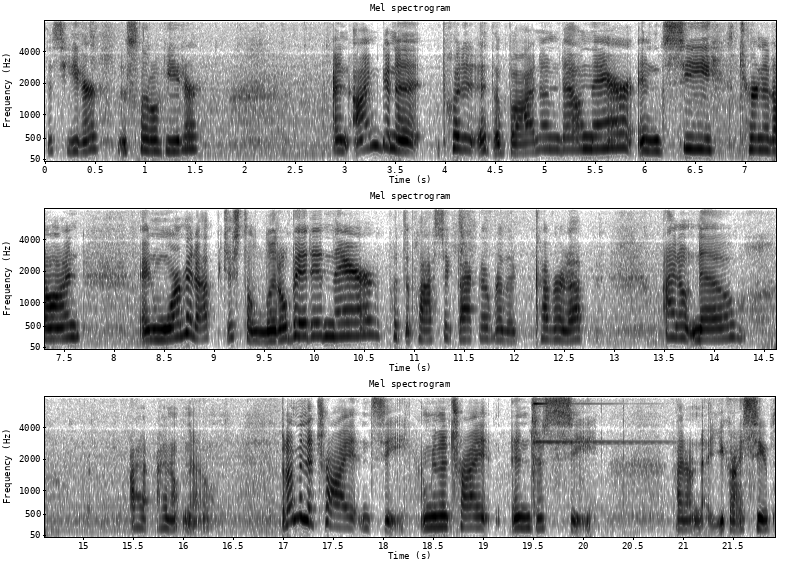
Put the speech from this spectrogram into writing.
This heater. This little heater. And I'm going to put it at the bottom down there and see, turn it on and warm it up just a little bit in there. Put the plastic back over the, cover it up I don't know. I, I don't know. But I'm going to try it and see. I'm going to try it and just see. I don't know. You guys see,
